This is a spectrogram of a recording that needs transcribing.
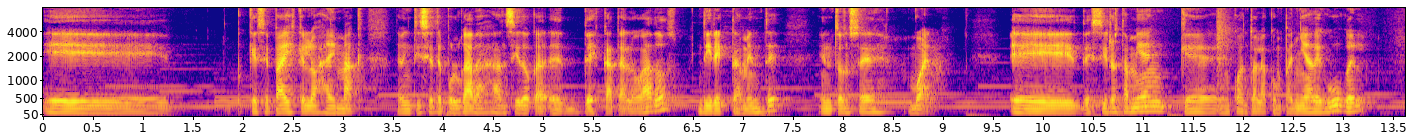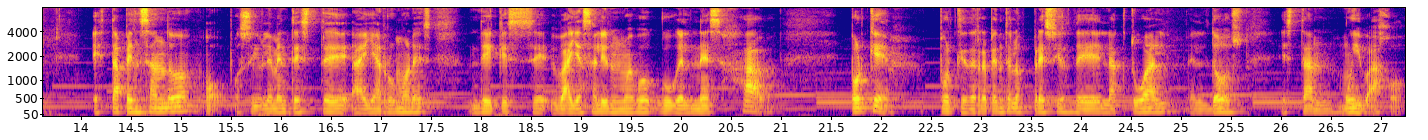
Eh, que sepáis que los iMac de 27 pulgadas han sido eh, descatalogados directamente. Entonces, bueno, eh, deciros también que en cuanto a la compañía de Google, está pensando, o posiblemente este, haya rumores, de que se vaya a salir un nuevo Google Nest Hub. ¿Por qué? Porque de repente los precios del actual, el 2, están muy bajos.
